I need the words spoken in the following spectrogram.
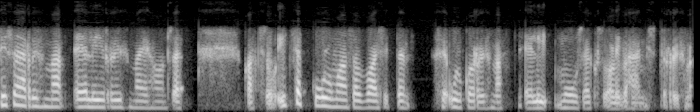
sisäryhmä, eli ryhmä, johon se katsoo itse kulmansa, vai sitten se ulkoryhmä, eli muu seksuaalivähemmistöryhmä.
